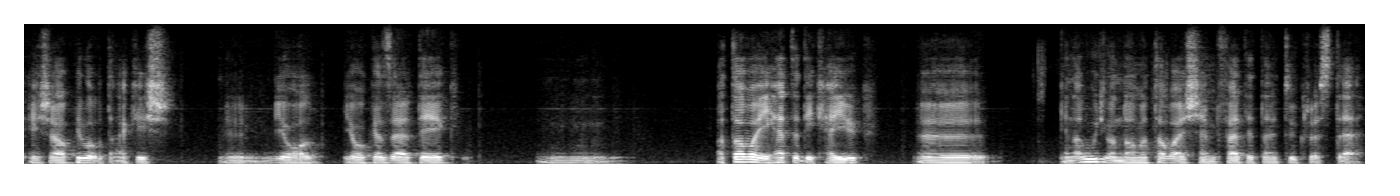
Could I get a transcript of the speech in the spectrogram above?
és a pilóták is jól, jól kezelték. A tavalyi hetedik helyük, én úgy gondolom, a tavaly sem feltétlenül tükrözte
